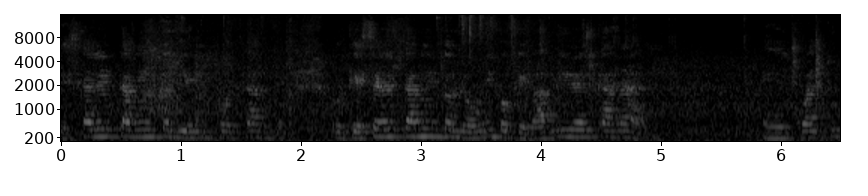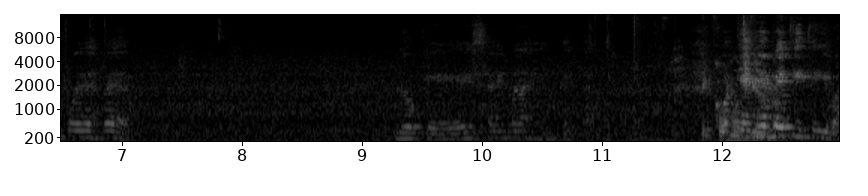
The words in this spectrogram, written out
Ese alertamiento es bien importante, porque ese alertamiento es lo único que va a abrir el canal en el cual tú puedes ver lo que esa imagen te está mostrando. Es como Porque si es repetitiva,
